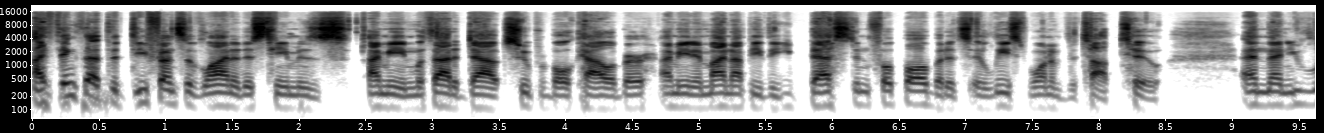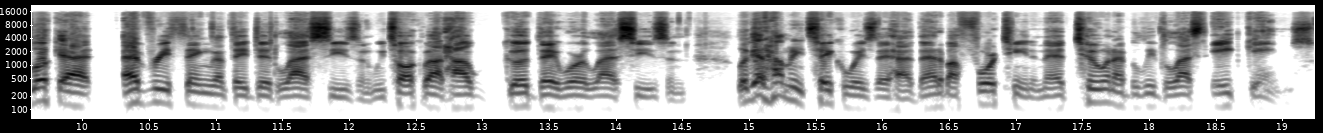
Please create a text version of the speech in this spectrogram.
I think that the defensive line of this team is, I mean, without a doubt, Super Bowl caliber. I mean, it might not be the best in football, but it's at least one of the top two. And then you look at everything that they did last season. We talk about how good they were last season. Look at how many takeaways they had. They had about 14, and they had two in, I believe, the last eight games.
